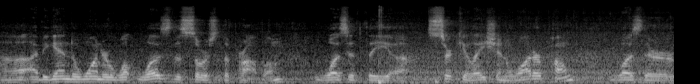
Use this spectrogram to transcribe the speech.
Uh, I began to wonder what was the source of the problem. Was it the uh, circulation water pump? Was there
